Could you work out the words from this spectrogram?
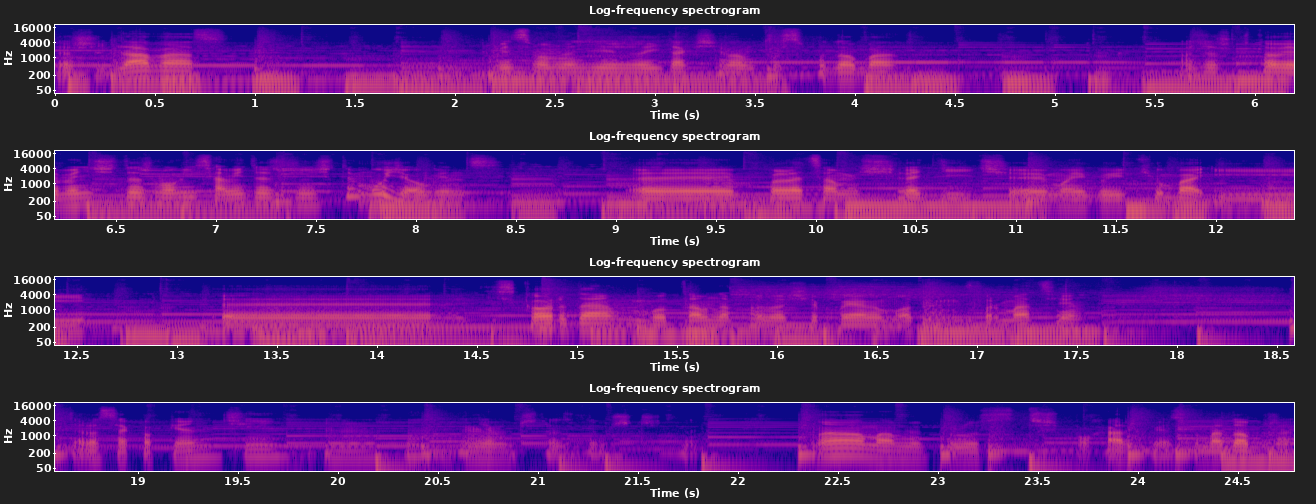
Też i dla was. Więc mam nadzieję, że i tak się wam to spodoba. Chociaż kto wie, będziecie też mogli sami też wziąć w tym udział, więc e, polecam śledzić e, mojego YouTube'a i e, Discorda, bo tam na pewno się pojawią o tym informacje. Teraz jako piąci. Mhm. Nie wiem, czy to jest dobrze, czy No, mamy plus 3 pucharki, więc chyba dobrze.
